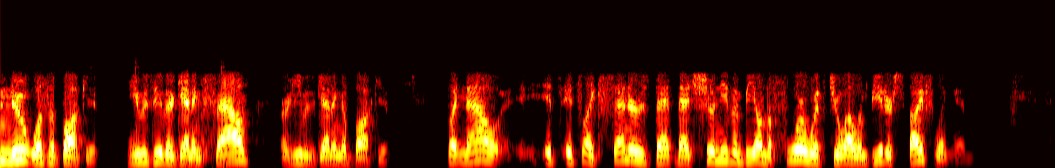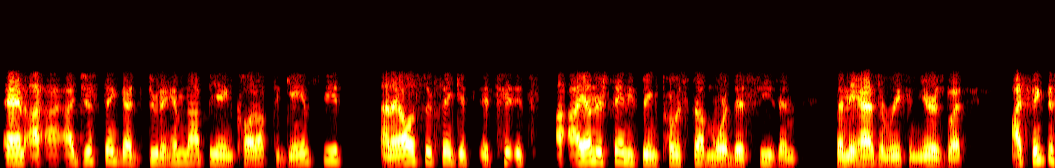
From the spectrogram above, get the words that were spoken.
knew it was a bucket. He was either getting fouled or he was getting a bucket. But now it's it's like centers that that shouldn't even be on the floor with Joel Embiid are stifling him. And I, I just think that's due to him not being caught up to game speed and I also think it's it's it's I understand he's being posted up more this season than he has in recent years, but I think the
